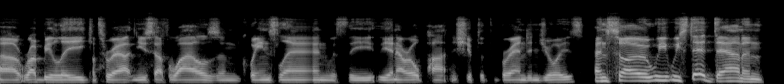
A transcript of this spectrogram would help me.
uh, rugby league throughout New South Wales and Queensland with the the NRL partnership that the brand enjoys. And so we we stared down and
